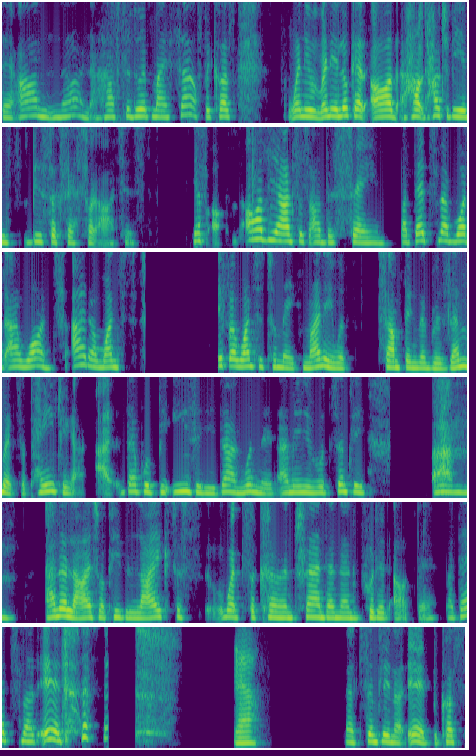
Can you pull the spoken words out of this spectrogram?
there are none. I have to do it myself because when you when you look at all the- how how to be a, be a successful artist, you have all all the answers are the same. But that's not what I want. I don't want if I wanted to make money with something that resembles a painting, I, I, that would be easily done, wouldn't it? I mean, you would simply um, analyze what people like, just what's the current trend, and then put it out there. But that's not it. Yeah. that's simply not it because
